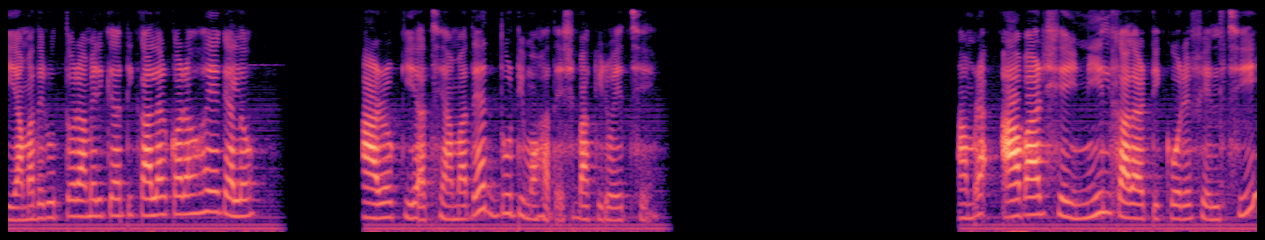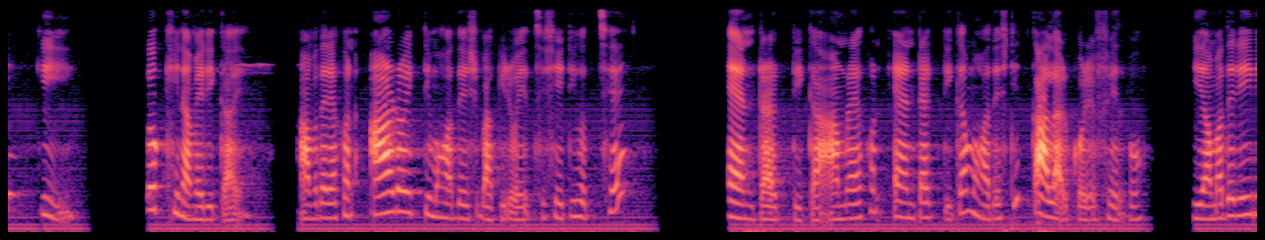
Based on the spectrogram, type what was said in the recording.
কি আমাদের উত্তর আমেরিকাটি কালার করা হয়ে গেল। আরও কি আছে আমাদের? দুটি মহাদেশ বাকি রয়েছে। আমরা আবার সেই নীল কালারটি করে ফেলছি কি? দক্ষিণ আমেরিকায়। আমাদের এখন আরও একটি মহাদেশ বাকি রয়েছে, সেটি হচ্ছে অ্যান্টার্কটিকা। আমরা এখন অ্যান্টার্কটিকা মহাদেশটি কালার করে ফেলব। কি আমাদের এই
